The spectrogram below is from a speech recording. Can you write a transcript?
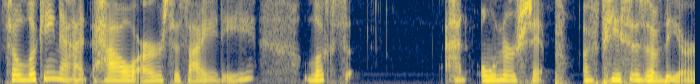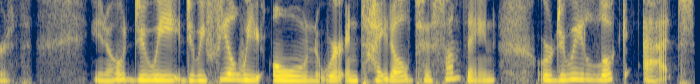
So, looking at how our society looks at ownership of pieces of the earth. You know, do we do we feel we own, we're entitled to something, or do we look at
